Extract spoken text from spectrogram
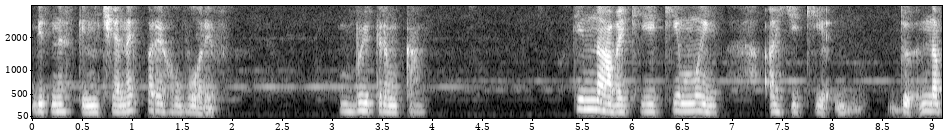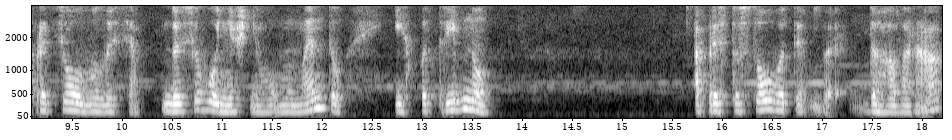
від нескінчених переговорів, витримка. Ті навики, які ми, які напрацьовувалися до сьогоднішнього моменту, їх потрібно пристосовувати в договорах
